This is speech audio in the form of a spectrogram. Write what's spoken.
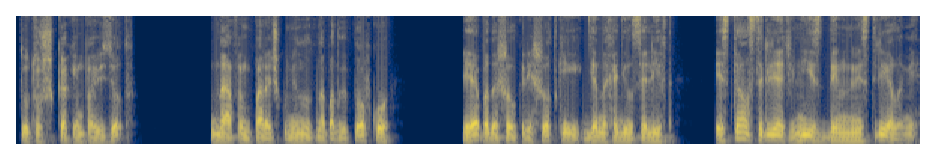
тут уж как им повезет. Дав им парочку минут на подготовку, я подошел к решетке, где находился лифт, и стал стрелять вниз дымными стрелами.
